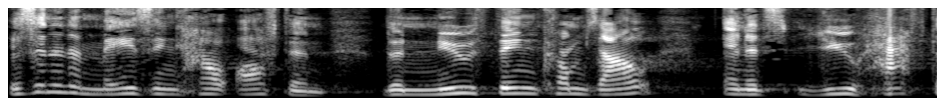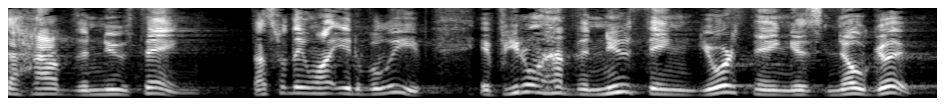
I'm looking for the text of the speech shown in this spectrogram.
Isn't it amazing how often the new thing comes out and it's you have to have the new thing? That's what they want you to believe. If you don't have the new thing, your thing is no good.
